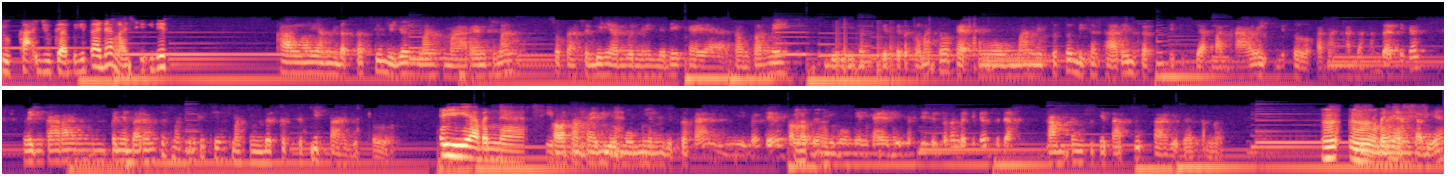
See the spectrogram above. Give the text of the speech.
duka juga begitu ada nggak sih Dit? Kalau yang deket sih jujur cuma kemarin cuman suka sedih ya bun ya. jadi kayak contoh nih di masjid dekat rumah tuh kayak pengumuman itu tuh bisa sehari bisa berapa kali gitu loh karena kadang kan berarti kan lingkaran penyebaran itu semakin kecil semakin deket ke kita gitu loh Iya benar sih. Kalau sampai diumumin gitu kan, berarti kan kalau mm diumumin kayak di masjid itu kan berarti kan sudah kampung sekitar kita gitu kan. Mm -hmm, benar. Yang tadinya,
